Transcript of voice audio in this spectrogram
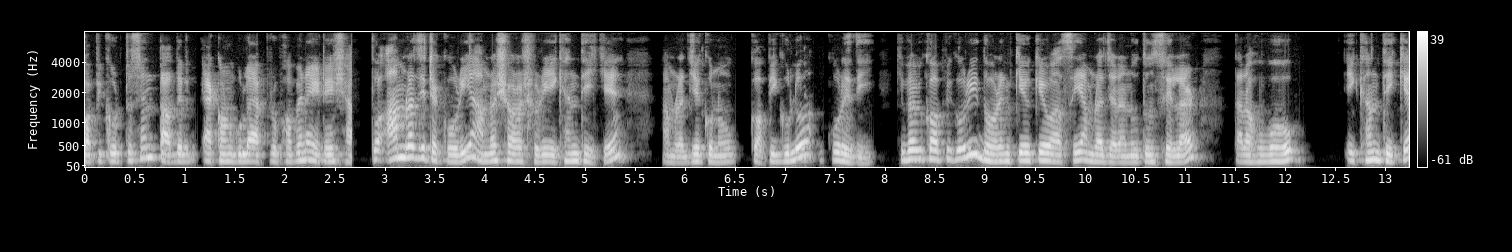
কপি করতেছেন, তাদের অ্যাকাউন্টগুলো অ্যাপ্রুভ হবে না, এটাই তো আমরা যেটা করি, আমরা সরাসরি এখান থেকে আমরা যে কোনো কপিগুলো করে দিই। কীভাবে কপি করি? ধরেন কেউ কেউ আছে, আমরা যারা নতুন সেলার তারা হুবহু এখান থেকে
